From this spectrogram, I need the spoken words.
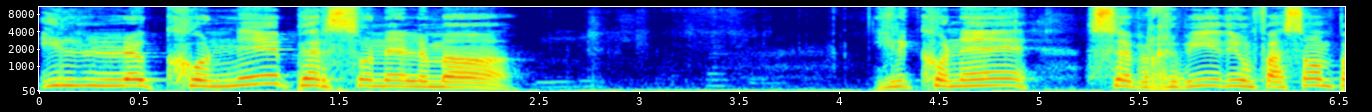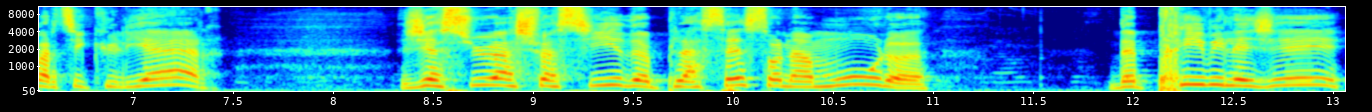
il le connaît personnellement. Il connaît ce brebis d'une façon particulière. Jésus a choisi de placer son amour, de privilégier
